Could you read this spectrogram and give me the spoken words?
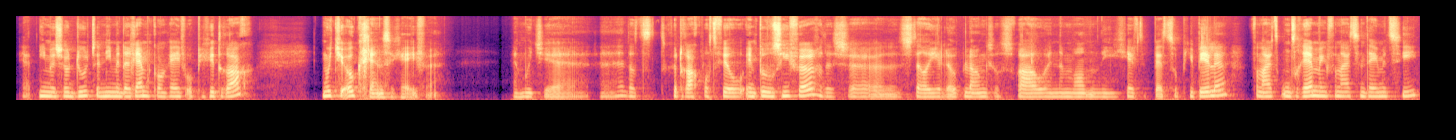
ja, niet meer zo doet en niet meer de rem kan geven op je gedrag, moet je ook grenzen geven. En moet je, uh, dat gedrag wordt veel impulsiever. Dus stel je loopt langs als vrouw en de man die geeft de pets op je billen vanuit ontremming, vanuit zijn dementie,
